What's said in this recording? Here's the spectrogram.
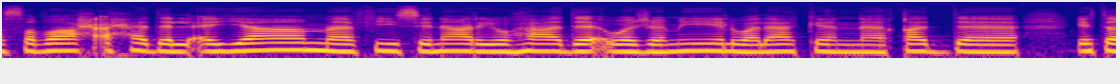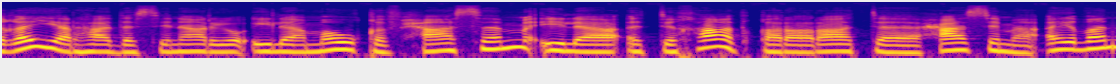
صباح أحد الأيام في سيناريو هادئ وجميل ولكن قد يتغير هذا السيناريو إلى موقف حاسم إلى اتخاذ قرارات حاسمة أيضا.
